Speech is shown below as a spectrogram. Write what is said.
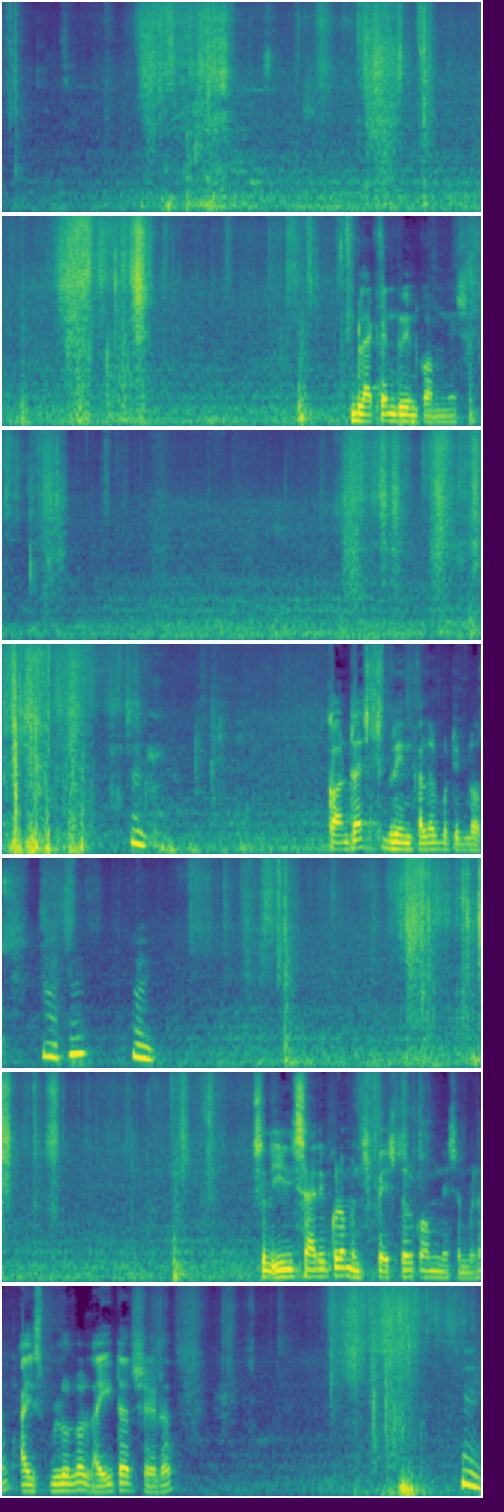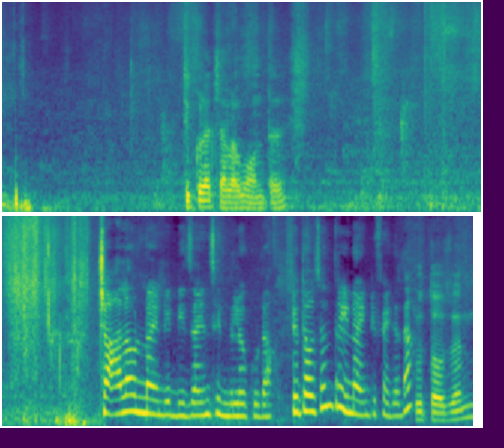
black and green combination. Contrast green colour బుట్టి బ్లౌజ్. అసలు ఈ శారీ కూడా మంచి పేస్టల్ కాంబినేషన్ మేడం ఐస్ బ్లూలో లైటర్ షేడ్. ఇది కూడా చాలా బాగుంటుంది. చాలా ఉన్నాయండి డిజైన్స్ ఇందులో కూడా. Two thousand three ninety five కదా two thousand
